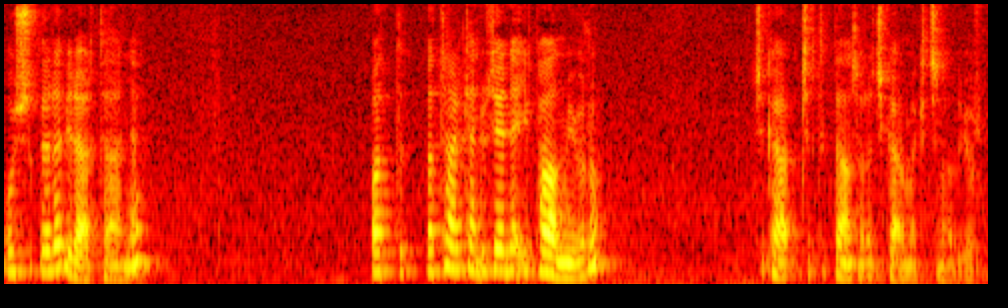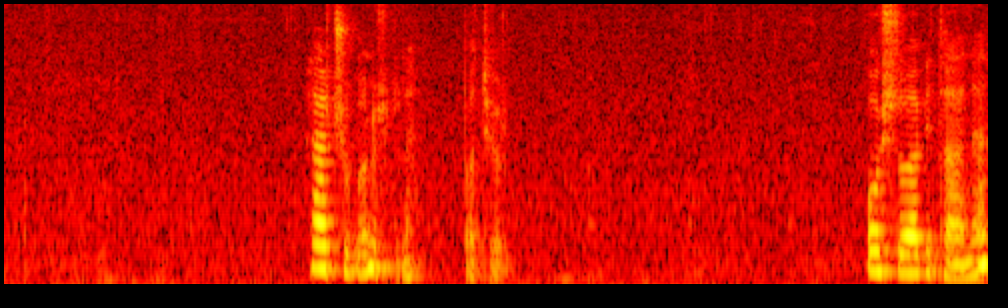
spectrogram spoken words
Boşluklara birer tane. Battık, batarken üzerine ip almıyorum. Çıkar, çıktıktan sonra çıkarmak için alıyorum. Her çubuğun üstüne batıyorum. Boşluğa bir tane.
